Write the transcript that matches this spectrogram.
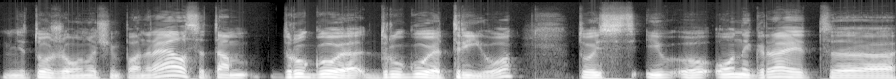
Мне тоже он очень понравился. Там другое, другое трио, то есть и, он играет э,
